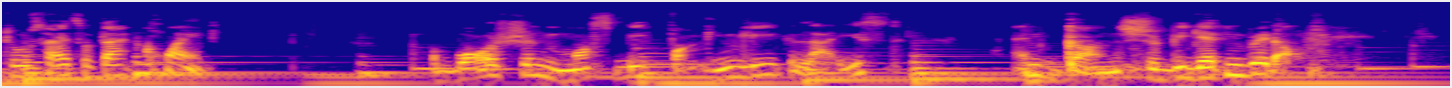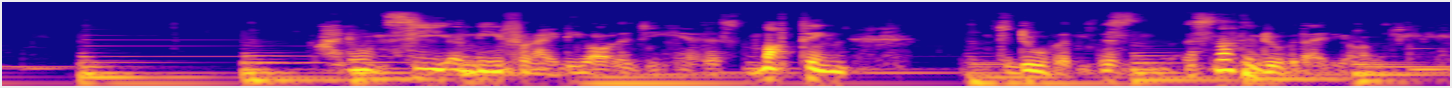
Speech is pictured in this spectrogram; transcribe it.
two sides of that coin. Abortion must be fucking legalized and guns should be getting rid of. I don't see a need for ideology here. There's nothing to do with this. It's nothing to do with ideology.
